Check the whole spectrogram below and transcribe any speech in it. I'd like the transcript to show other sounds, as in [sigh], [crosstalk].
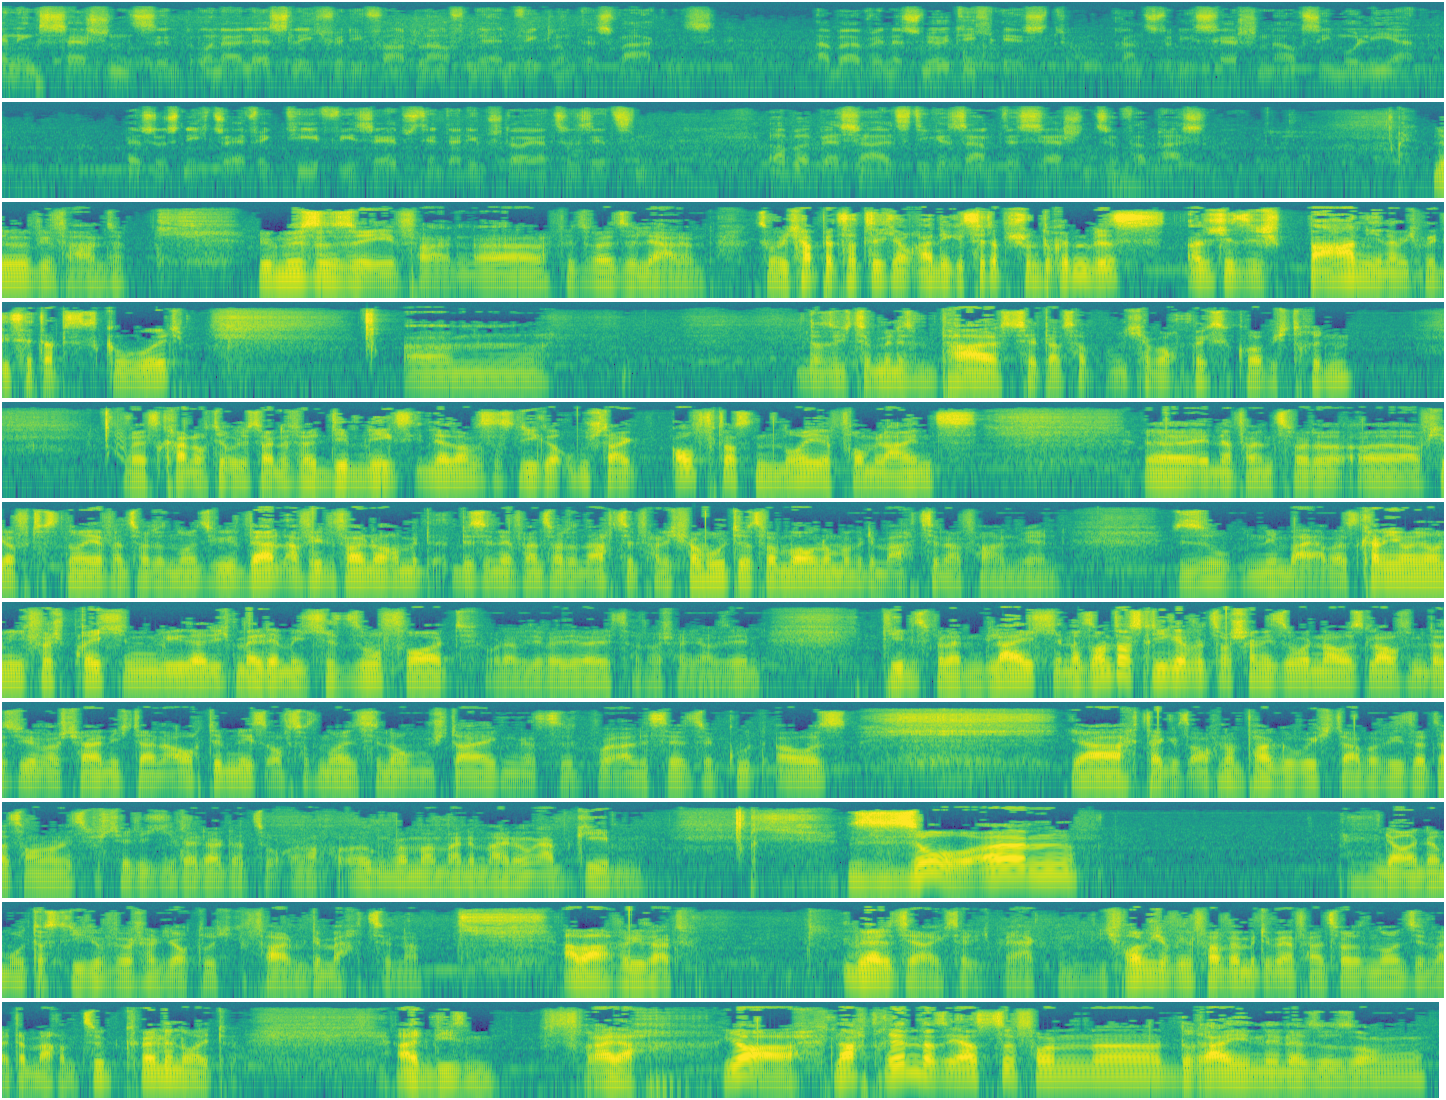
Trainingssessions sind unerlässlich für die fortlaufende Entwicklung des Wagens. Aber wenn es nötig ist, kannst du die Session auch simulieren. Es ist nicht so effektiv, wie selbst hinter dem Steuer zu sitzen, aber besser als die gesamte Session zu verpassen. Nö, wir fahren sie. Wir müssen sie eh fahren, äh, beziehungsweise lernen. So, ich habe jetzt tatsächlich auch einige Setups schon drin. Bis, als ich jetzt in Spanien habe ich mir die Setups geholt. Ähm, dass ich zumindest ein paar Setups habe. Ich habe auch Mexiko habe ich drin. Aber es kann auch theoretisch sein, dass wir demnächst in der Samstagsliga umsteigen auf das neue Formel 1 äh, in der F1 äh, auf hier auf das neue F1 2090. Wir werden auf jeden Fall noch mit ein bisschen F1 2018 fahren. Ich vermute, dass wir morgen nochmal mit dem 18er fahren werden. So, nebenbei. Aber das kann ich euch noch nicht versprechen. Wie gesagt, ich melde mich jetzt sofort, oder wie werdet ihr das wahrscheinlich auch sehen. Teams bleiben gleich. In der Sonntagsliga wird es wahrscheinlich so hinauslaufen, dass wir wahrscheinlich dann auch demnächst auf das 19er umsteigen. Das sieht wohl alles sehr, sehr gut aus. Ja, da gibt es auch noch ein paar Gerüchte, aber wie gesagt, das ist auch noch nichts bestätigt. Ich werde dazu auch noch irgendwann mal meine Meinung abgeben. So, ähm. Ja, und der Motorsliga wird wahrscheinlich auch durchgefahren mit dem 18er. Aber, wie gesagt, ihr werdet es ja rechtzeitig merken. Ich freue mich auf jeden Fall, wenn mit dem F1 2019 weitermachen zu können heute. An diesem Freitag. Ja, Nachtrennen, das erste von äh, dreien in der Saison.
